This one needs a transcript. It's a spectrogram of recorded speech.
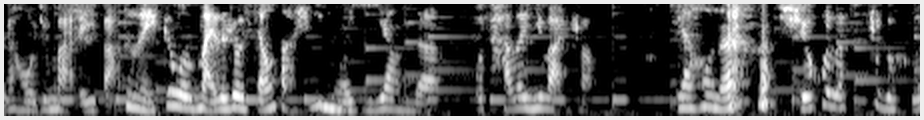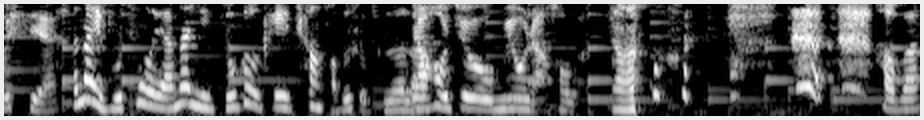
然后我就买了一把，对，跟我买的时候想法是一模一样的。我弹了一晚上，然后呢，学会了四个和弦，那也不错呀，那你足够可以唱好多首歌了。然后就没有然后了。啊，好吧，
